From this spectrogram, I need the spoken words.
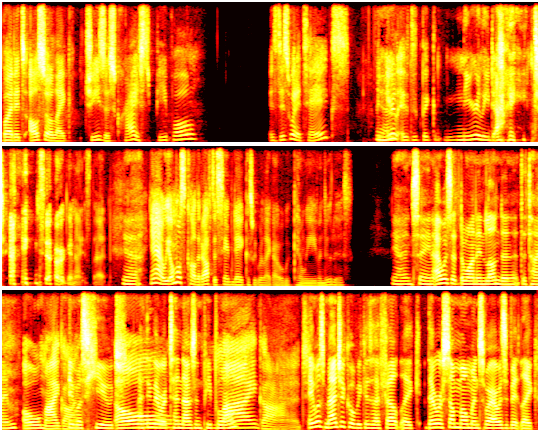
But it's also like Jesus Christ, people. Is this what it takes? Yeah. nearly, it's like nearly died trying to organize that. Yeah. Yeah, we almost called it off the same day because we were like, "Oh, can we even do this?" Yeah. Insane. I was at the one in London at the time. Oh my god, It was huge. Oh I think there were Oh 10,000 people. My god, It was magical because I felt like there were some moments where I was a bit like,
